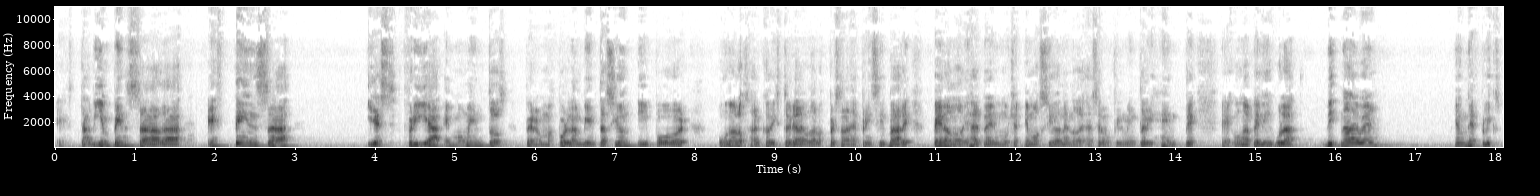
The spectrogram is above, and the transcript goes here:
está bien pensada, es tensa y es fría en momentos, pero más por la ambientación y por uno de los arcos de historia de uno de los personajes principales, pero no deja de tener muchas emociones, no deja de ser un filme inteligente, una película digna de ver en Netflix.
